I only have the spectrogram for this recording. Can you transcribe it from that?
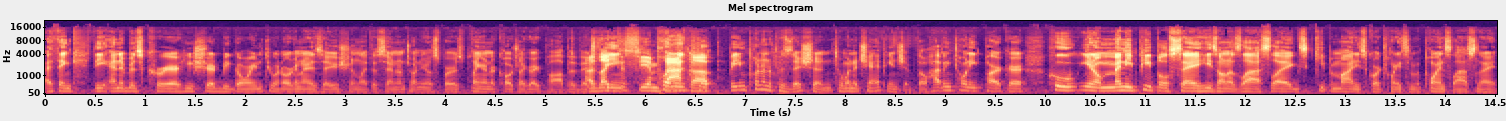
I think the end of his career, he should be going to an organization like the San Antonio Spurs, playing under a coach like Gregg Popovich. I'd like being to see him put in back up. being put in a position to win a championship, though. Having Tony Parker, who you know many people say he's on his last legs. Keep in mind he scored 27 points last night.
